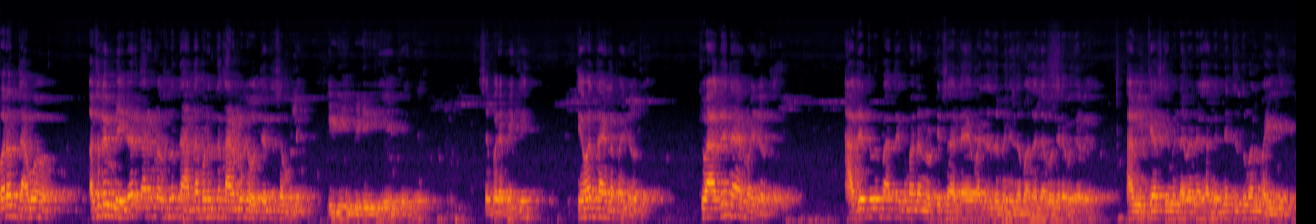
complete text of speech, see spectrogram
परत जावं. असं काही मेजर कारण असलं तर आतापर्यंत कारणं जे होते ते संपले. ईडी बिडी हे ते असं बऱ्यापैकी तेव्हाच जायला पाहिजे होतं. किंवा आजही जायला पाहिजे होतं. आजही तुम्ही पाहता की मला नोटीस आल्या आहे माझ्या जमिनी जमा झाल्या वगैरे वगैरे. हा इतिहास काही मी नव्याने सांगितले ते तुम्हाला माहिती आहे.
